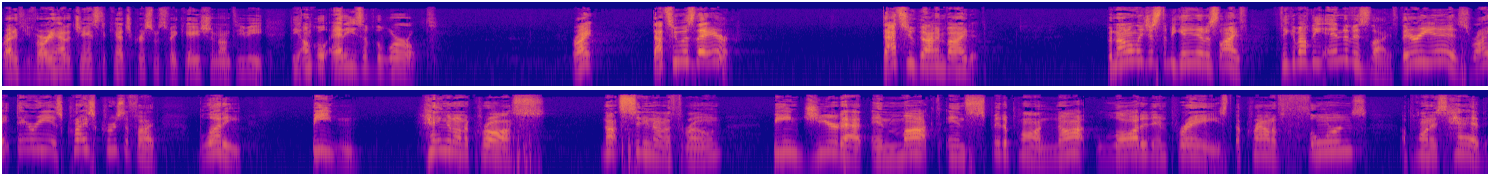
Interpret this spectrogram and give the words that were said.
right? If you've already had a chance to catch Christmas vacation on TV, the Uncle Eddies of the world, right? That's who was there. That's who got invited. But not only just the beginning of his life, think about the end of his life. There he is, right? There he is, Christ crucified, bloody, beaten, hanging on a cross, not sitting on a throne, being jeered at and mocked and spit upon, not lauded and praised, a crown of thorns upon his head,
